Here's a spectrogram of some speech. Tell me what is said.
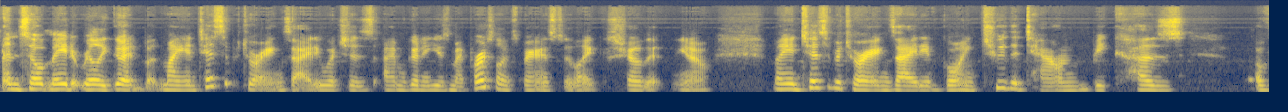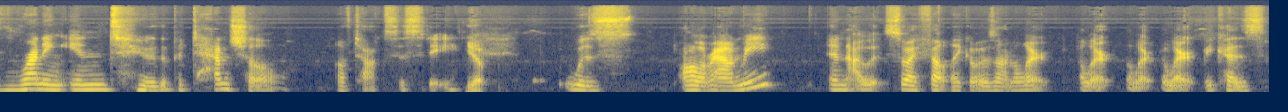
and so it made it really good. But my anticipatory anxiety, which is I'm going to use my personal experience to like show that, you know, my anticipatory anxiety of going to the town because of running into the potential of toxicity Yep. was all around me. And I was, so I felt like I was on alert, alert, alert, alert, because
